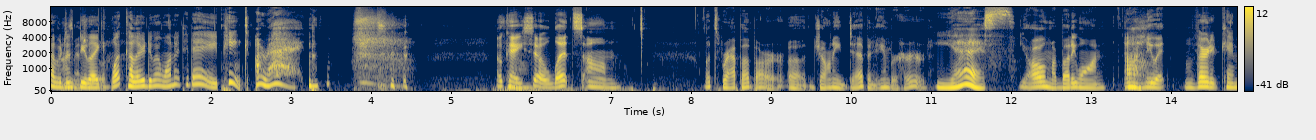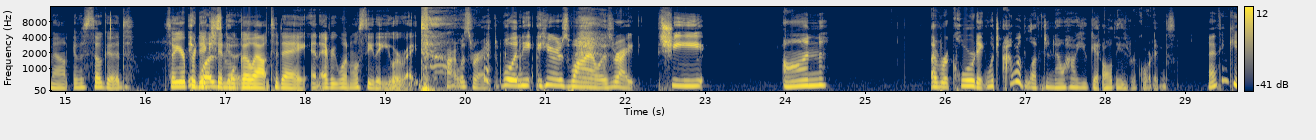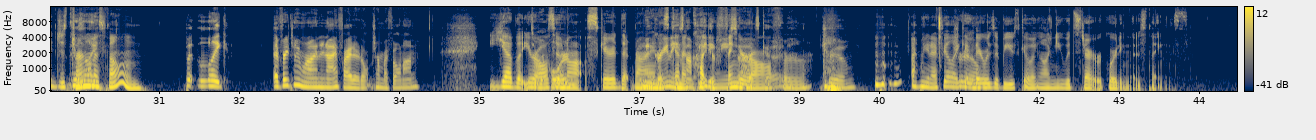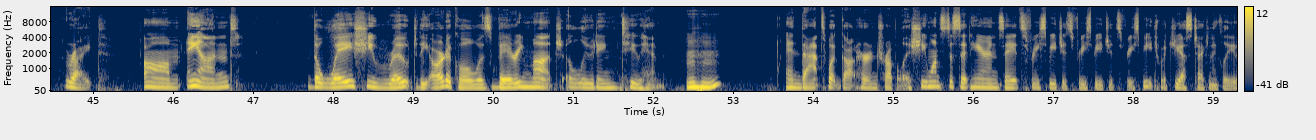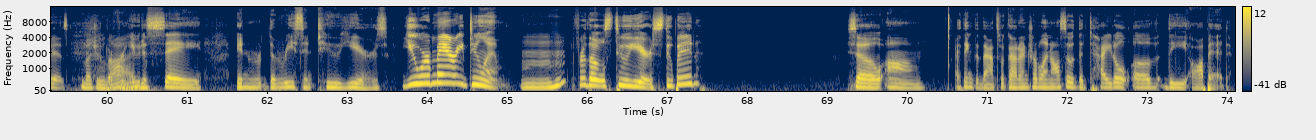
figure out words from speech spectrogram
I would just met be like, you. "What color do I want it today? Pink. All right." okay, so let's um, let's wrap up our uh, Johnny Depp and Amber Heard. Yes. Y'all, my buddy won. And Ah. I knew it. Verdict came out. It was so good. So your prediction will go out today, and everyone will see that you were right. I was right. Well, and he, here's why I was right. She on a recording, which I would love to know how you get all these recordings. I think he just 'Cause, turned on his phone. But like every time Ryan and I fight, I don't turn my phone on. Yeah, but you're also not scared that I Ryan mean, is going to cut your me, finger that's off. good. Or True. I mean, I feel like if there was abuse going on, you would start recording those things. right. Um, and the way she wrote the article was very much alluding to him. Mm-hmm. And that's what got her in trouble. Is she wants to sit here and say it's free speech, it's free speech, it's free speech, which yes, technically it is. But you But for you to say in r- the recent two years, you were married to him mm-hmm. for those two years, stupid. So, um, I think that that's what got her in trouble, and also the title of the op-ed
